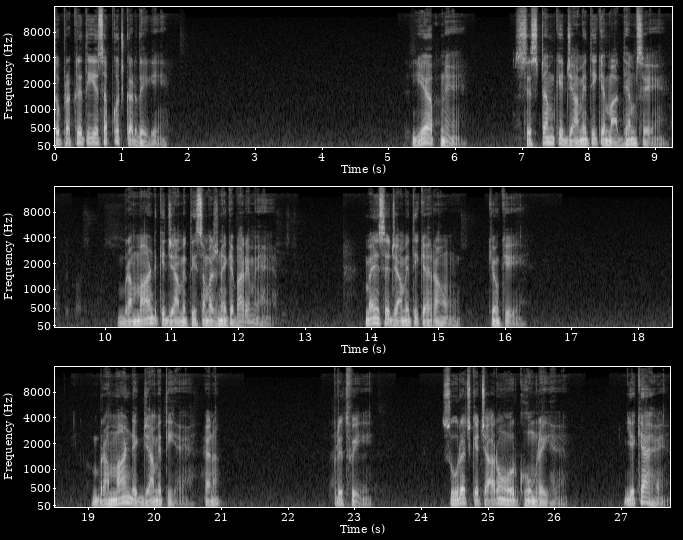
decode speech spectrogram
तो प्रकृति ये सब कुछ कर देगी। ये अपने सिस्टम की ज्यामिति के माध्यम से, ब्रह्मांड की ज्यामिति समझने के बारे में है। मैं इसे ज्यामिति कह रहा हूँ, क्योंकि ब्रह्मांड एक ज्यामिति है है ना? पृथ्वी सूरज के चारों ओर घूम रही है। यह क्या है?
